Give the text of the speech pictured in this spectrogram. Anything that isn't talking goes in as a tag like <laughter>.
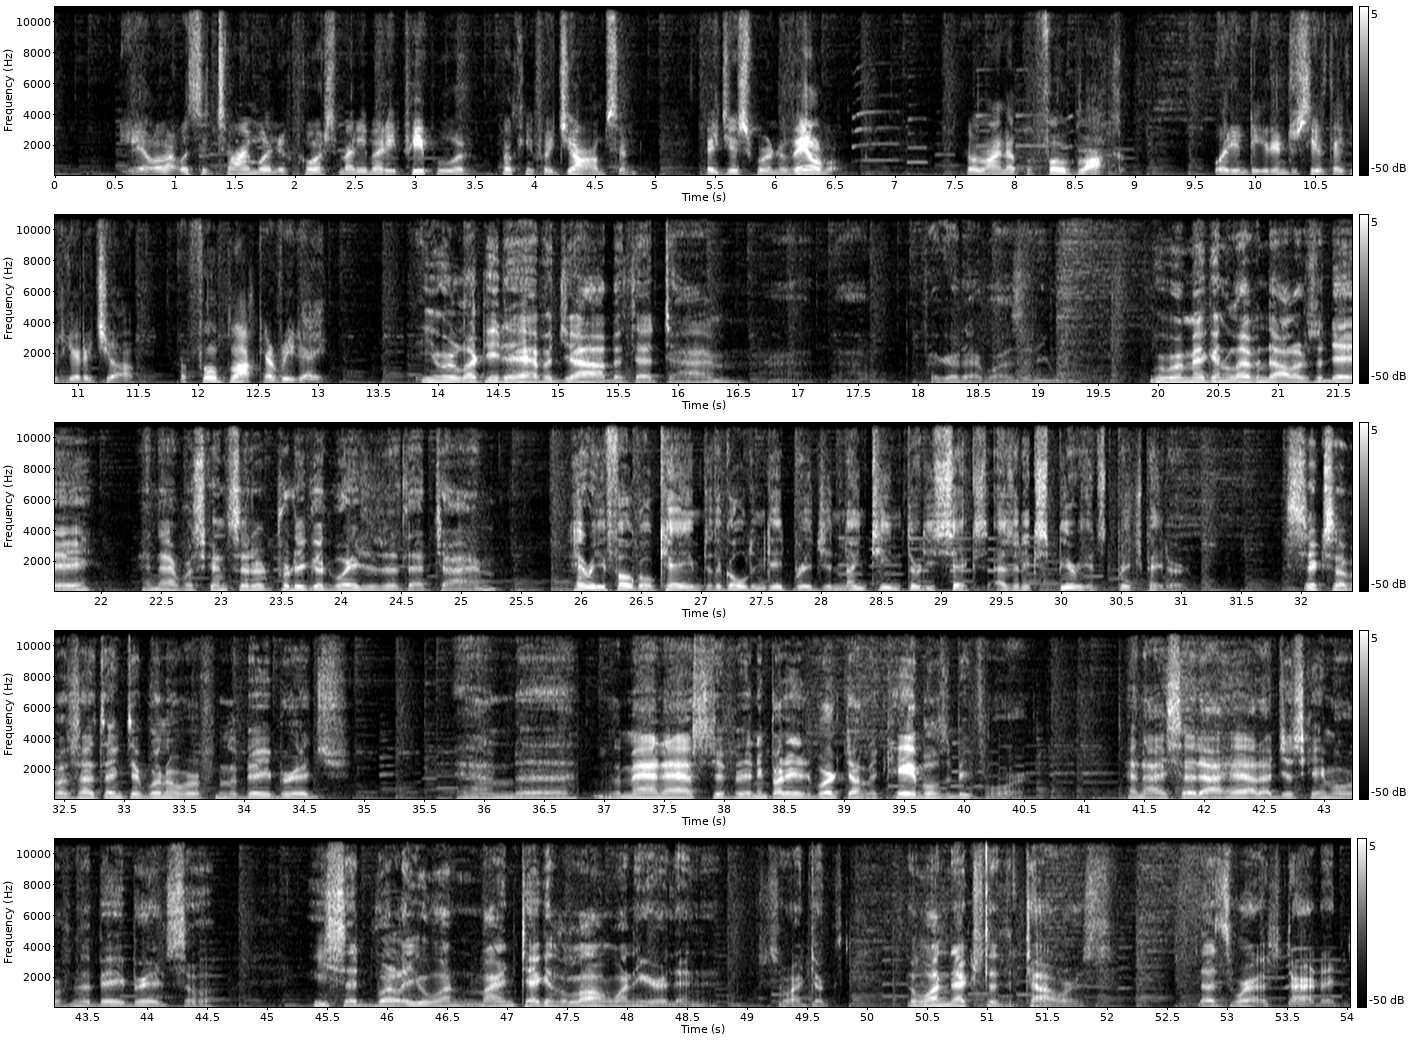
You know, that was a time when, of course, many, many people were looking for jobs and they just weren't available. They'll line up a full block waiting to get in to see if they could get a job. A full block every day. You were lucky to have a job at that time. I figured I was anyway. We were making $11 a day, and that was considered pretty good wages at that time. Harry Fogel came to the Golden Gate Bridge in 1936 as an experienced bridge painter. Six of us, I think, that went over from the Bay Bridge. And uh, the man asked if anybody had worked on the cables before. And I said I had. I just came over from the Bay Bridge. So he said, Well, you wouldn't mind taking the long one here then. So I took the one next to the towers. That's where I started.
